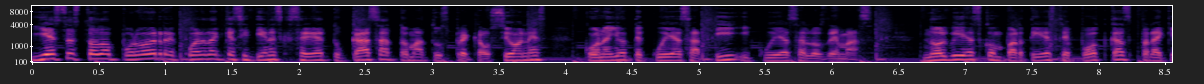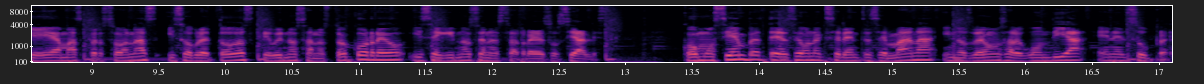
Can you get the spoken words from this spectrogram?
Y esto es todo por hoy. Recuerda que si tienes que salir de tu casa, toma tus precauciones. Con ello te cuidas a ti y cuidas a los demás. No olvides compartir este podcast para que llegue a más personas y sobre todo escribirnos a nuestro correo y seguirnos en nuestras redes sociales. Como siempre te deseo una excelente semana y nos vemos algún día en el súper.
